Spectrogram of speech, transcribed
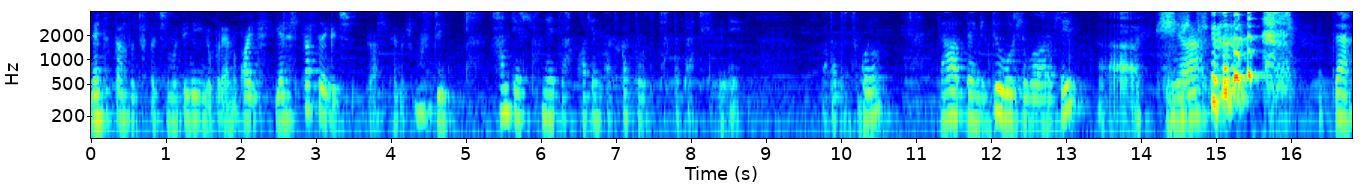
найзтайгаа сууж захта ч юм уу тэнийг ингээд бүр амар гой ярилцаасаа гэж би бол амар хүсэж байна. Хамт ярилцах найз авахгүй бол энэ подкастыг үзэж захта таа ч гэсэндээ бодоод үзэхгүй юу? За одоо ингэж би өөр лөгөө оруулъя. За.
